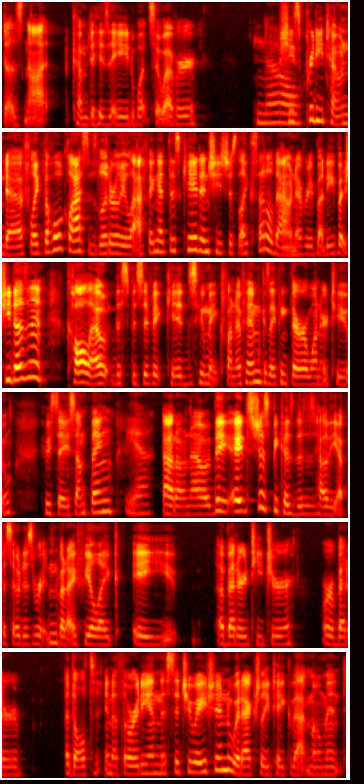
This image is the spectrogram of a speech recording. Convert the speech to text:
does not come to his aid whatsoever. No. She's pretty tone deaf. Like the whole class is literally laughing at this kid and she's just like settle down everybody, but she doesn't call out the specific kids who make fun of him because I think there are one or two who say something. Yeah. I don't know. They it's just because this is how the episode is written, but I feel like a a better teacher or a better adult in authority in this situation would actually take that moment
